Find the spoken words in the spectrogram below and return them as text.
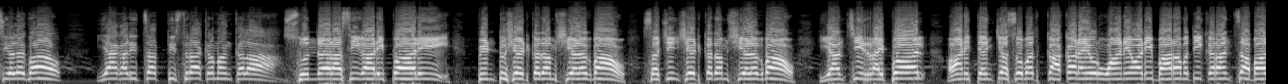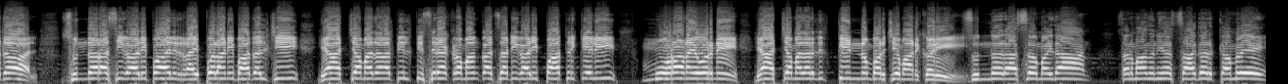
शिळक भाव. या गाडीचा तिसरा क्रमांकाला. सुंदर अशी गाडी पळाली पिंटू शेठ कदम शेळकबाव सचिन शेठ कदम शेळकबाव यांची रायफल आणि त्यांच्यासोबत काका ड्रायव्हर वानेवाडी बारामतीकरांचा बादल. सुंदर अशी गाडी पळाली रायफल आणि बादलची. या आजच्या मैदानातील तिसऱ्या क्रमांकासाठी गाडी पात्र केली. मोरा ड्रायव्हरने या आजच्या मैदानातील तीन नंबरचे मानकरी. सुंदर असं मैदान. सन्माननीय सागर कांबळे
